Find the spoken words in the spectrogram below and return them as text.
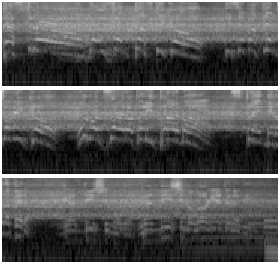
destro! Gol fantastico di Sebastian Giovinco! 1-0 per il Parma! Splendido davvero! Grandissimo gol, grandissimo gol, niente da dire.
